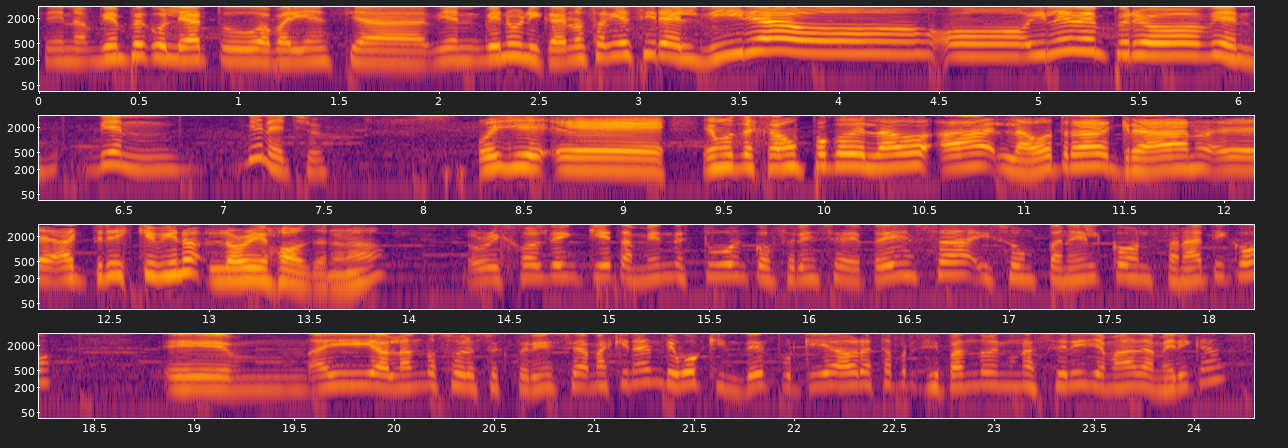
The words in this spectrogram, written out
Sí, no, bien peculiar tu apariencia, bien, bien única. No sabía si era Elvira o, o Eleven, pero bien, bien, bien hecho. Oye, eh, hemos dejado un poco de lado a la otra gran eh, actriz que vino, Laurie Holden, ¿no? Laurie Holden, que también estuvo en conferencia de prensa, hizo un panel con fanáticos, eh, ahí hablando sobre su experiencia, más que nada en The Walking Dead, porque ella ahora está participando en una serie llamada The Americans,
